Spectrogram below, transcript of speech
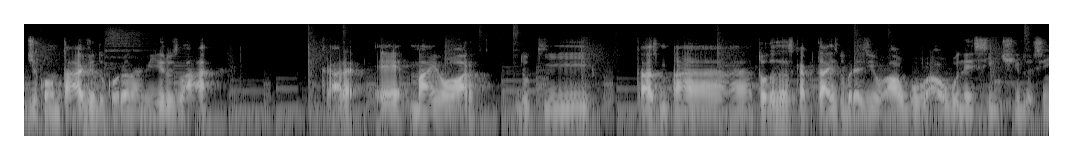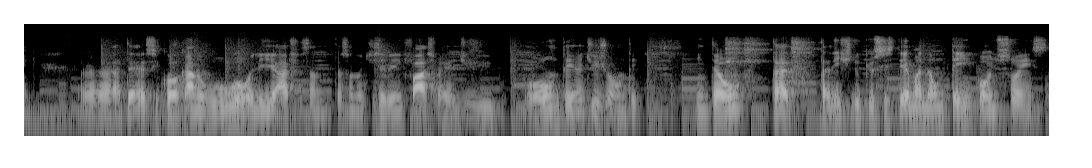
de contágio do coronavírus lá cara, é maior do que as, todas as capitais do Brasil, algo, algo nesse sentido, assim. Uh, até se colocar no Google ali, acha essa, essa notícia bem fácil, é de ontem, antes de ontem. Então, tá, tá nítido que o sistema não tem condições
